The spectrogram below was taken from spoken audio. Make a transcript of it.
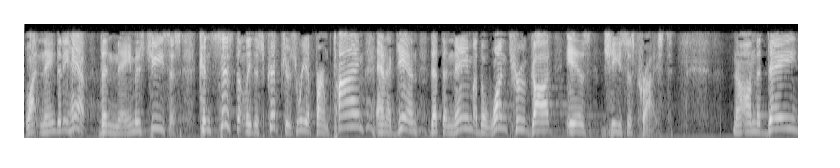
What name did He have? The name is Jesus. Consistently, the Scriptures reaffirm time and again that the name of the one true God is Jesus Christ. Now, on the day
